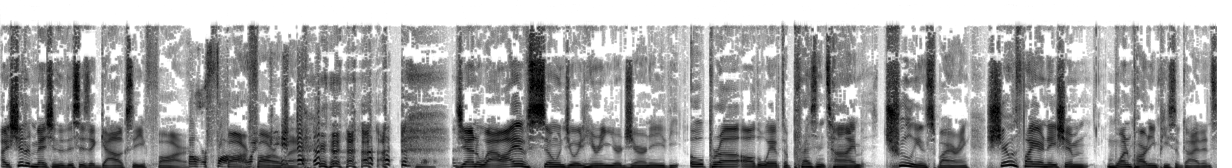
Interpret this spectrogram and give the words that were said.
I should have mentioned that this is a galaxy far, far, far, far away. Far away. Jen, wow, I have so enjoyed hearing your journey, the Oprah all the way up to present time. Truly inspiring. Share with Fire Nation one parting piece of guidance,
